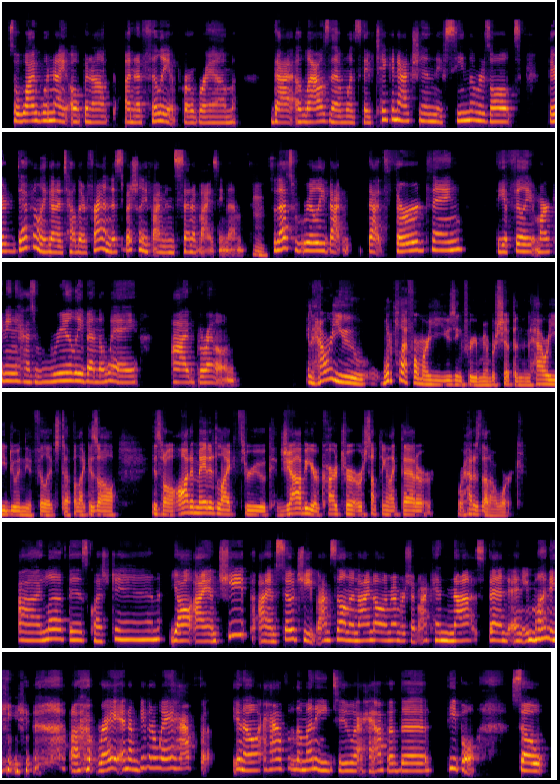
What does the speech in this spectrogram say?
So why wouldn't I open up an affiliate program that allows them once they've taken action, they've seen the results, they're definitely going to tell their friend, especially if I'm incentivizing them. Hmm. So that's really that that third thing, the affiliate marketing has really been the way I've grown. And how are you? What platform are you using for your membership? And then how are you doing the affiliate stuff? Like, is all is it all automated, like through Kajabi or Kartra or something like that, or or how does that all work? I love this question. Y'all, I am cheap. I am so cheap. I'm selling a $9 membership. I cannot spend any money. uh, right. And I'm giving away half, you know, half of the money to half of the people. So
